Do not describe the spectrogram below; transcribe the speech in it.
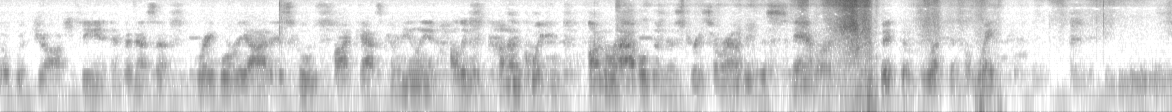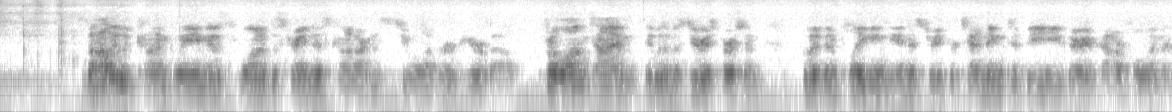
spoke with Josh Dean and Vanessa Grigoriadis, whose podcast Chameleon Hollywood Con Queen unraveled the mystery surrounding the scammer and the victims left in her wake. The Hollywood Con Queen is one of the strangest con artists you will ever hear about. For a long time, it was a mysterious person who had been plaguing the industry, pretending to be very powerful women.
